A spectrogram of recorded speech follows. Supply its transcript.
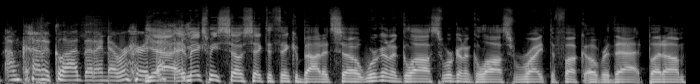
I'm kind of glad that I never heard yeah, that. it makes me so sick to think about it. So we're gonna gloss, we're gonna gloss right the fuck over that. But um,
